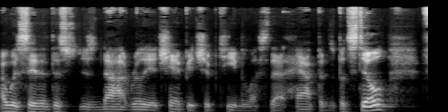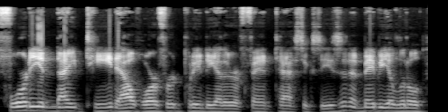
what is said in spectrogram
I would say that this is not really a championship team unless that happens. But still, 40 and 19, Al Horford putting together a fantastic season, and maybe a little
